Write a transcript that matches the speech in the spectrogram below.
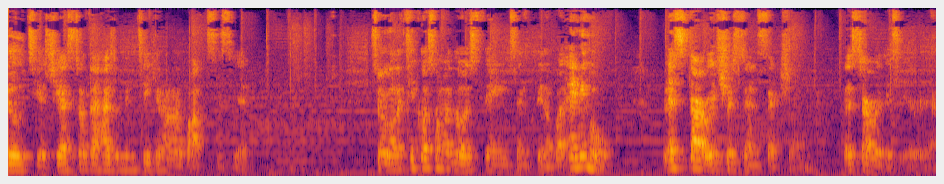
built yet. She has stuff that hasn't been taken out of boxes yet. So we're gonna take out some of those things and clean up. But anywho, let's start with Tristan's section. Let's start with this area.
